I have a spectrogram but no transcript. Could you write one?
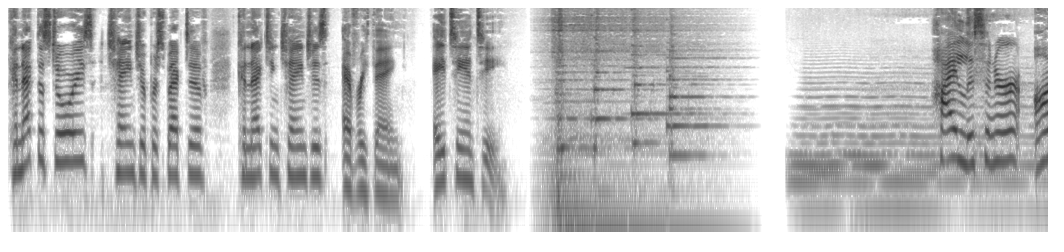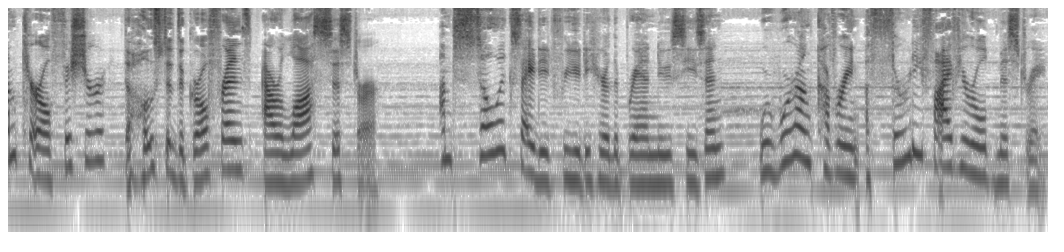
Connect the stories, change your perspective. Connecting changes everything. AT&T. Hi, listener. I'm Carol Fisher, the host of The Girlfriends, Our Lost Sister. I'm so excited for you to hear the brand new season where we're uncovering a 35 year old mystery.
